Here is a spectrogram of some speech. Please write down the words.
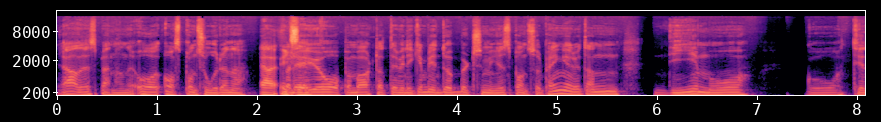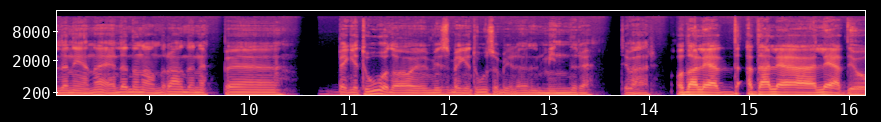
Ja, det er spennende. Og, og sponsorene. Ja, For det er jo åpenbart at det vil ikke bli dobbelt så mye sponsorpenger, utan de må gå til den ene eller den andre. Det er neppe begge to, og da, hvis begge to, så blir det mindre til hver. Og Der, led, der leder jo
